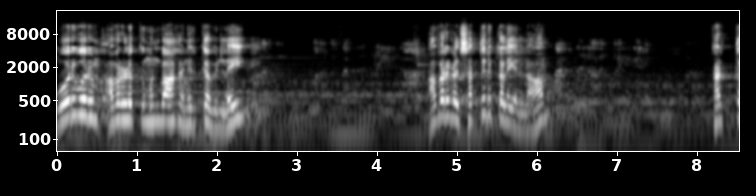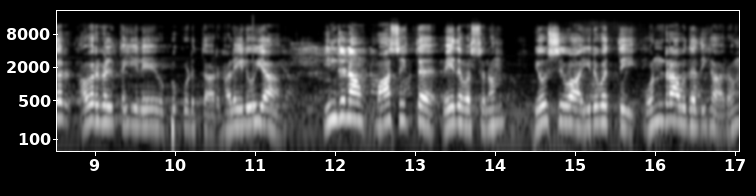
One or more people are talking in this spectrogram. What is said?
ஒருவரும் அவர்களுக்கு முன்பாக நிற்கவில்லை. அவர்கள் சத்துருக்களை எல்லாம் கர்த்தர் அவர்கள் கையிலே ஒப்புக் கொடுத்தார் ஹலையிலூயா இன்று நாம் வாசித்த வேதவசனம் யோசுவா இருபத்தி ஒன்றாவது அதிகாரம்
